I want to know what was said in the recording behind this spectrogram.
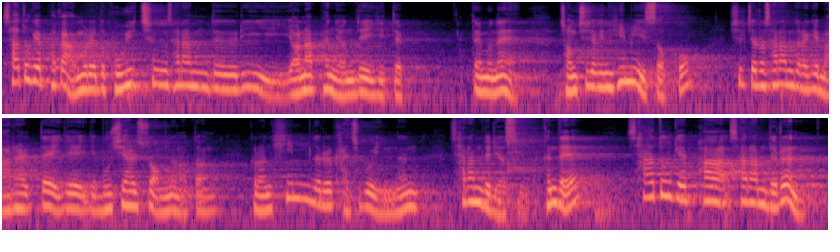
사두개파가 아무래도 고위층 사람들이 연합한 연대이기 때문에 정치적인 힘이 있었고 실제로 사람들에게 말할 때 이게, 이게 무시할 수 없는 어떤 그런 힘들을 가지고 있는 사람들이었습니다. 근데 사두개파 사람들은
